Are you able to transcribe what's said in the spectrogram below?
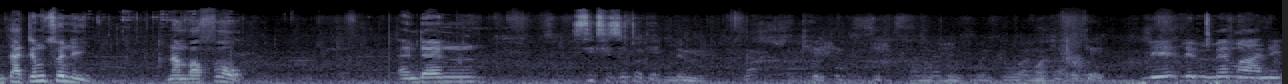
ntate mtshweneng number 4 and then 6 is it? Okay. Le le mme mane.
